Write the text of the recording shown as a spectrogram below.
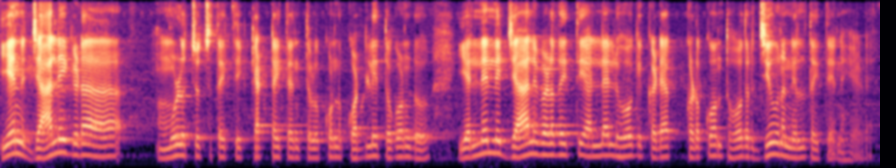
ಏನು ಜಾಲಿ ಗಿಡ ಮುಳ್ಳು ಚುಚ್ಚತೈತಿ, ಕೆಟ್ಟೈತೆ ಅಂತ ತಿಳ್ಕೊಂಡು ಕೊಡ್ಲಿ ತೊಗೊಂಡು ಎಲ್ಲೆಲ್ಲಿ ಜಾಲಿ ಬೆಳೆದೈತಿ, ಅಲ್ಲೆಲ್ಲಿ ಹೋಗಿ ಕಡ್ಯಾಕ ಕಡ್ಕೊಂತ ಹೋದ್ರೆ ಜೀವನ ನಿಲ್ತೈತೇನು ಹೇಳಿ.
